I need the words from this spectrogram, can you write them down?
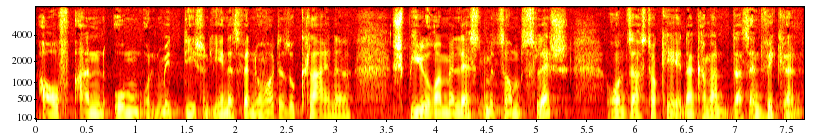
auf, an, um und mit dies und jenes, wenn du heute so kleine Spielräume lässt, lässt mit so einem Slash und sagst, okay, dann kann man das entwickeln.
